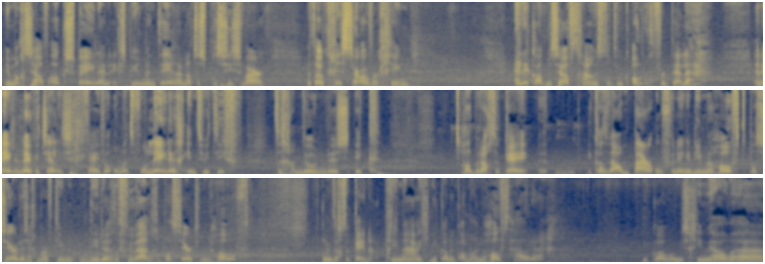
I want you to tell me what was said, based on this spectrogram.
Je mag zelf ook spelen en experimenteren. En dat was precies waar het ook gisteren over ging. En ik had mezelf trouwens, dat wil ik ook nog vertellen, een hele leuke challenge gegeven om het volledig intuïtief te gaan doen. Dus ik had bedacht, oké, eh, ik had wel een paar oefeningen die mijn hoofd passeerden, zeg maar, of die, die de revue waren gepasseerd in mijn hoofd. En ik dacht, oké, nou prima, weet je, die kan ik allemaal in mijn hoofd houden. Die komen misschien wel uh,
